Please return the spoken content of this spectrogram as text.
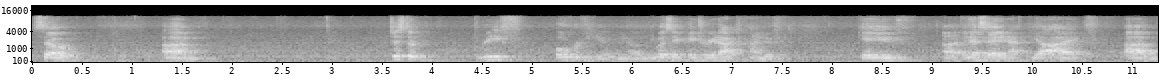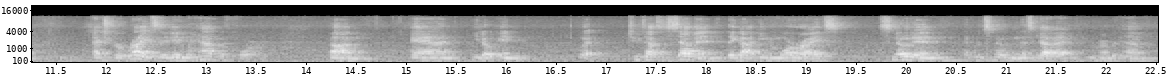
So, um, just a brief overview, you know, the USA Patriot Act kind of gave uh, NSA and FBI um, extra rights they didn't have before. Um, and, you know, in, what, 2007, they got even more rights. Snowden, Edward Snowden, this guy, remember him,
